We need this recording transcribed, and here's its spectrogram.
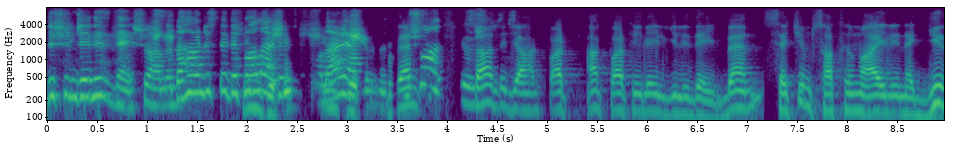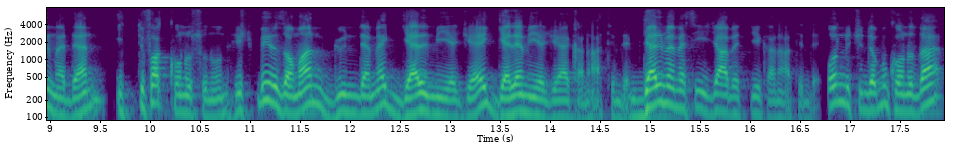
düşünceniz ne şu anda? Daha öncesinde defalarca şimdi yaptınız. ben şu an görüşünüz. Sadece AK Parti, AK Parti ile ilgili değil. Ben seçim satım haline girmeden ittifak konusunun hiçbir zaman gündeme gelmeyeceği, gelemeyeceği kanaatindeyim. Gelmemesi icap ettiği kanaatindeyim. Onun için de bu konuda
